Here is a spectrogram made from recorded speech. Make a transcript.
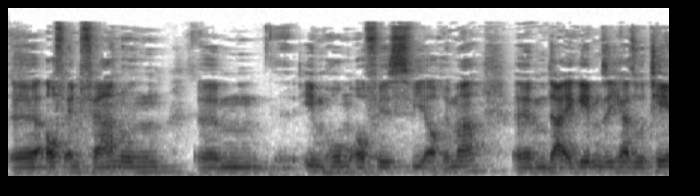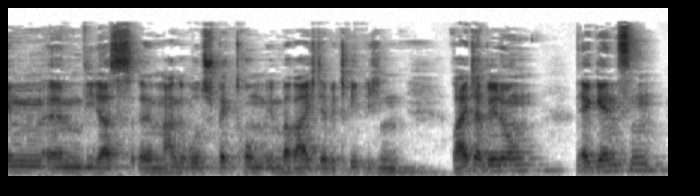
äh, auf Entfernung, ähm, im Homeoffice, wie auch immer. Ähm, da ergeben sich also Themen, ähm, die das ähm, Angebotsspektrum im Bereich der betrieblichen Weiterbildung ergänzen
